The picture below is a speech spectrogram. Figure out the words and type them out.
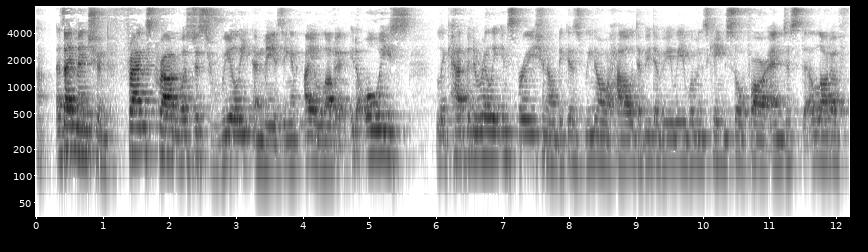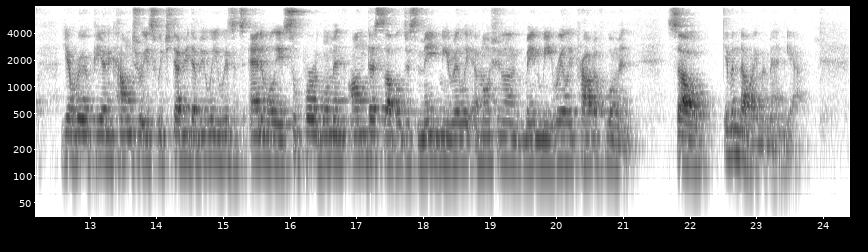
uh, as I mentioned, Frank's crowd was just really amazing and I love it. It always like have been really inspirational because we know how WWE women's came so far and just a lot of European countries which WWE visits annually support women on this level just made me really emotional and made me really proud of women. So even though I'm a man, yeah.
